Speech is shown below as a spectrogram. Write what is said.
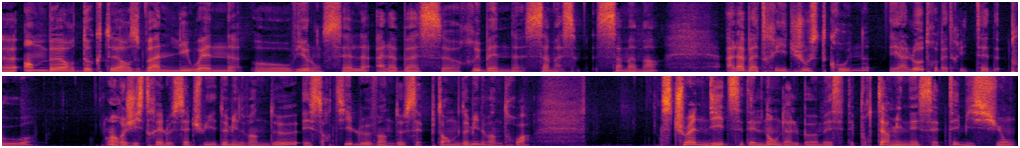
euh, Amber Doctors Van Leeuwen au violoncelle, à la basse Ruben Samama, à la batterie Just Kroon et à l'autre batterie Ted Pour, enregistré le 7 juillet 2022 et sorti le 22 septembre 2023. Stranded, c'était le nom de l'album et c'était pour terminer cette émission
